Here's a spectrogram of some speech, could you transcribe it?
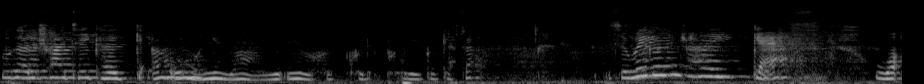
We're gonna try to take a guess. Oh, I knew that. You, look like a pretty, pretty good guesser. So we're gonna try guess what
